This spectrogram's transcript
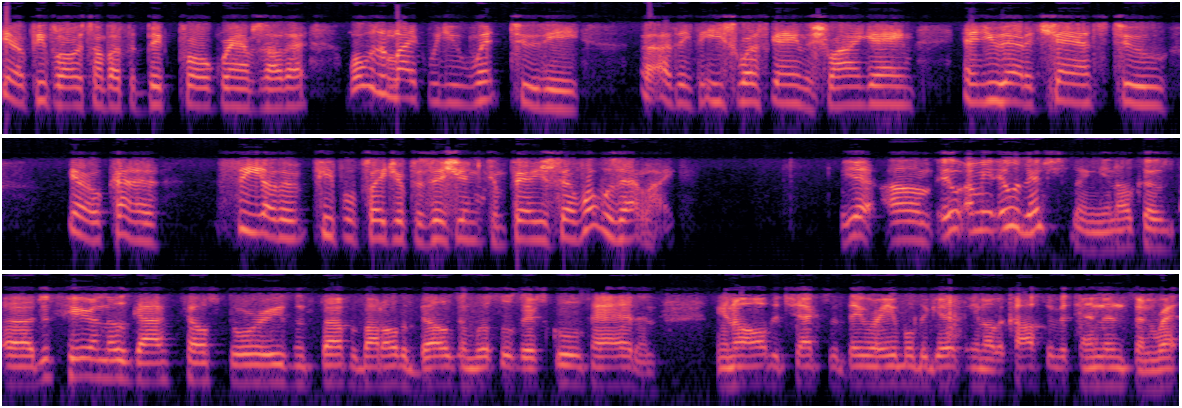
you know, people are always talking about the big programs and all that. What was it like when you went to the, uh, I think the East West game, the Shrine game, and you had a chance to, you know, kind of see other people play your position, compare yourself? What was that like? Yeah, um, it, I mean, it was interesting, you know, because uh, just hearing those guys tell stories and stuff about all the bells and whistles their schools had, and you know, all the checks that they were able to get, you know, the cost of attendance and rent,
